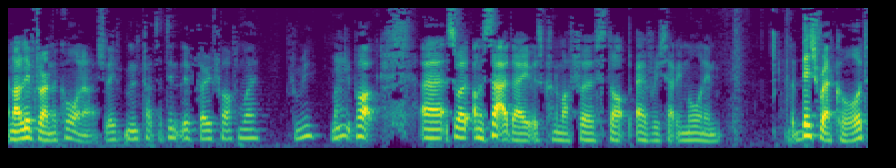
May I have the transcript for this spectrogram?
And I lived around the corner actually. In fact, I didn't live very far from where from you, Market Park. Uh, so on a Saturday, it was kind of my first stop every Saturday morning. But this record,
